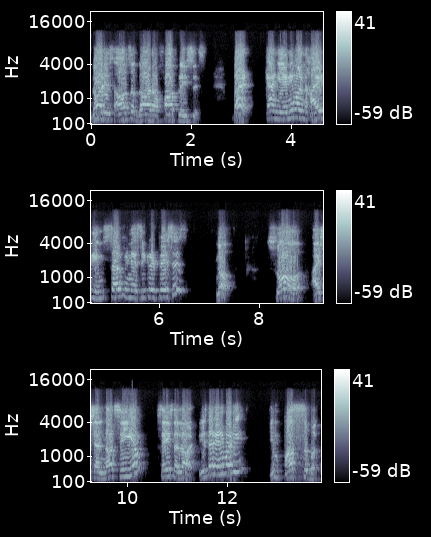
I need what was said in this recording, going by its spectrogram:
God is also God of far places. But can anyone hide himself in a secret places? No. So I shall not see him, says the Lord. Is there anybody? Impossible.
